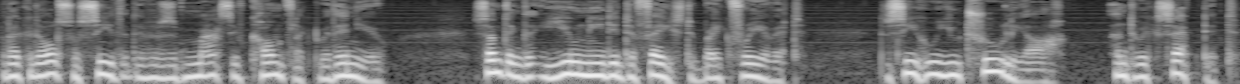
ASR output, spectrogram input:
but I could also see that there was a massive conflict within you, something that you needed to face to break free of it, to see who you truly are, and to accept it.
